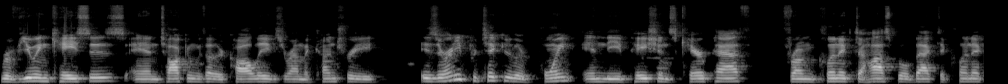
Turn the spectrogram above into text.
reviewing cases and talking with other colleagues around the country, is there any particular point in the patient's care path from clinic to hospital back to clinic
